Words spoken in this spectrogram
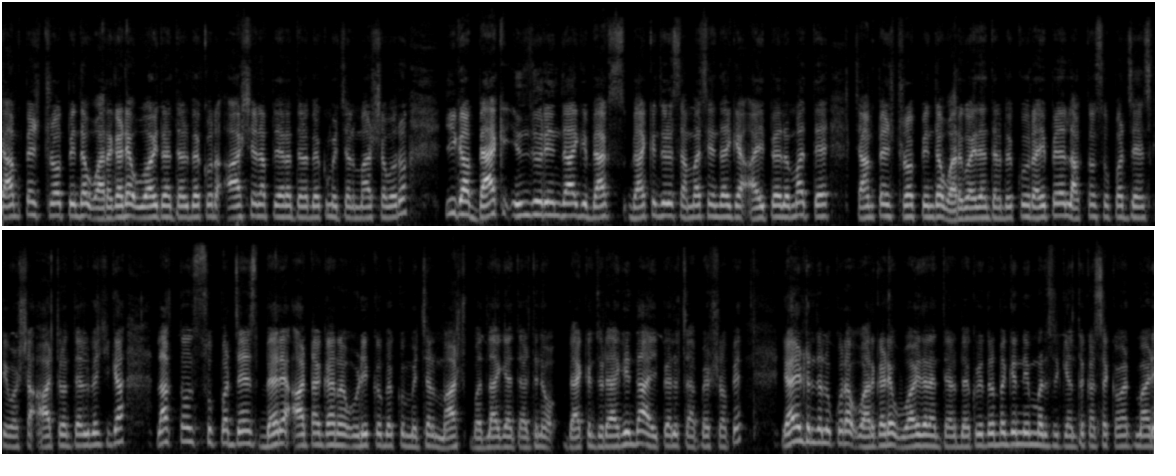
ಚಾಂಪಿಯನ್ಸ್ ಟ್ರೋಫಿ ಇಂದ ಹೊರಗಡೆ ಹೋಯ್ತು ಅಂತ ಹೇಳ್ಬೇಕು. ಆಸ್ಟ್ರೇಲಿಯಾ ಪ್ಲೇಯರ್ ಅಂತ ಹೇಳಬೇಕು ಮಿಚಲ್ ಮಾರ್ಷ್ ಅವರು. ಈಗ ಬ್ಯಾಕ್ ಇಂಜುರಿಯಿಂದಾಗಿ ಬ್ಯಾಕ್ ಬ್ಯಾಕ್ ಇಂಜುರಿ ಸಮಸ್ಯೆಯಿಂದಾಗಿ ಐ ಪಿ ಎಲ್ ಮತ್ತೆ ಚಾಂಪಿಯನ್ಸ್ ಟ್ರೋಫಿ ಇಂದ ಹೊರಗೋಯ್ದೆ ಅಂತ ಹೇಳ್ಬೇಕು. I P L Lucknow super ಜೈನ್ಸ್ಗೆ ಈ ವರ್ಷ ಆಡ್ತಾರೆ ಅಂತ ಹೇಳ್ಬೇಕು. ಈಗ ಲಕ್ನೋ ಸೂಪರ್ ಜೈನ್ಸ್ ಬೇರೆ ಆಟಗಾರನ ಹುಡುಕಬೇಕು ಮಿಚಲ್ ಮಾರ್ಷ್ ಬದಲಾಗಿ ಅಂತ ಹೇಳ್ತೀನಿ. ಬ್ಯಾಕ್ ಇಂಜುರಿ ಆಗಿಂದ I P L champions trophy ಎರಡರಿಂದಲೂ ಕೂಡ ಹೊರಗಡೆ ಹೋಗಿದ್ದಾರೆ ಅಂತ ಹೇಳ್ಬೇಕು. ಇದ್ರ ಬಗ್ಗೆ ನಿಮ್ಮ ಮನಸ್ಸಿಗೆ ಅಂತ ಕಸ ಕಮೆಂಟ್ ಮಾಡಿ.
